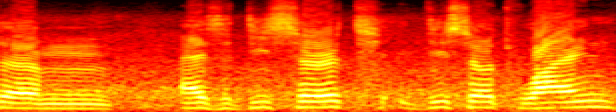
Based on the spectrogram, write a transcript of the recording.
um, as a dessert, dessert wine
